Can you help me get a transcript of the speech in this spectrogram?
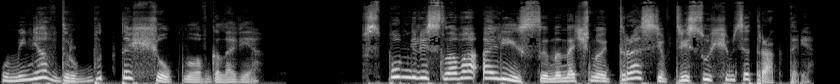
У меня вдруг будто щелкнуло в голове. Вспомнились слова Алисы на ночной трассе в трясущемся тракторе.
